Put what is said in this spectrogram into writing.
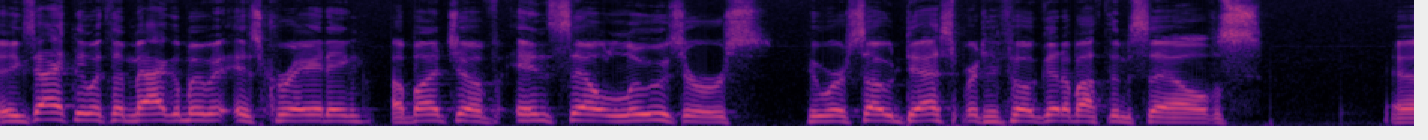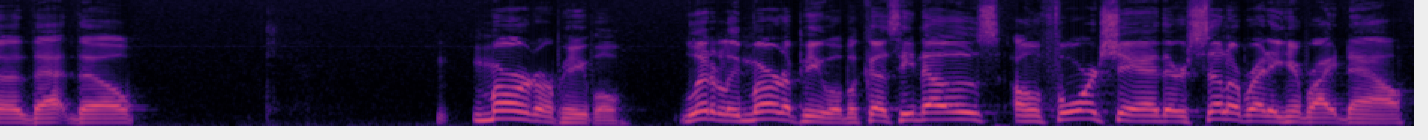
exactly what the MAGA movement is creating a bunch of incel losers who are so desperate to feel good about themselves uh, that they'll murder people. Literally murder people because he knows on 4chan they're celebrating him right now.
